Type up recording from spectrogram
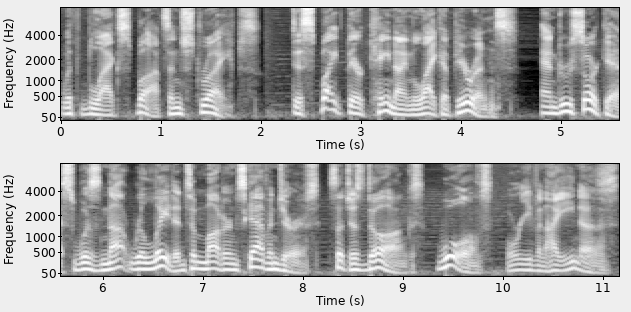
with black spots and stripes. Despite their canine-like appearance, Andrewsarchus was not related to modern scavengers such as dogs, wolves, or even hyenas.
